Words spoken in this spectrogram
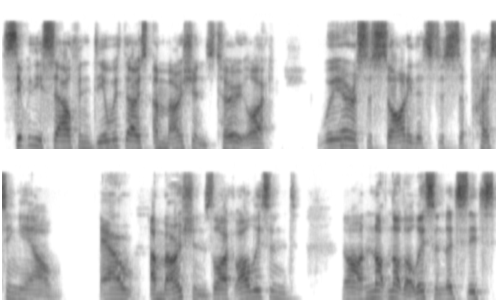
Sit with yourself and deal with those emotions too. Like we're a society that's just suppressing our our emotions. Like I listened. No, not not I listened. It's it's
